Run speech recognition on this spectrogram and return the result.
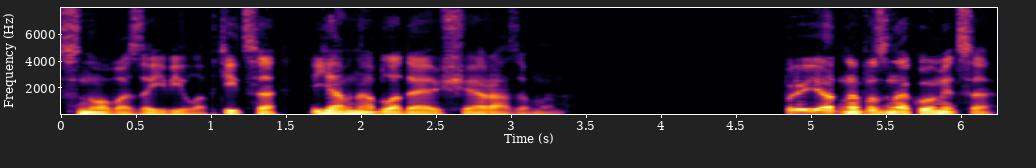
снова заявила птица, явно обладающая разумом. «Приятно познакомиться.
